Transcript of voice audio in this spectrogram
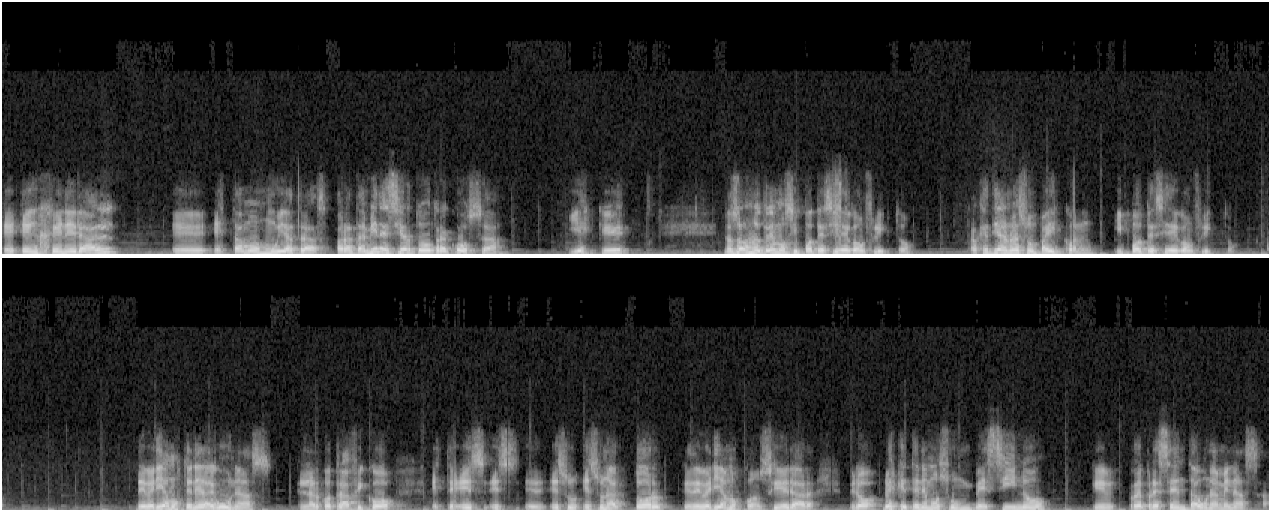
e, en general, eh, estamos muy atrás. Ahora, también es cierto otra cosa, y es que nosotros no tenemos hipótesis de conflicto. Argentina no es un país con hipótesis de conflicto. Deberíamos tener algunas. El narcotráfico este, es, es, un, es, un, actor que deberíamos considerar, pero no es que tenemos un vecino que representa una amenaza.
